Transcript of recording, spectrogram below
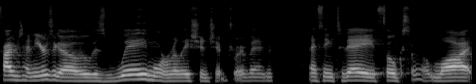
five to 10 years ago, it was way more relationship driven. I think today folks are a lot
